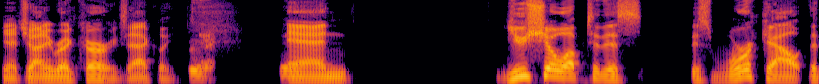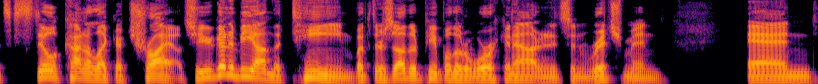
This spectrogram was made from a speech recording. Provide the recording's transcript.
yeah, Johnny Red Kerr, exactly. Yeah. yeah. And you show up to this this workout that's still kind of like a tryout. So you're going to be on the team, but there's other people that are working out and it's in Richmond. And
